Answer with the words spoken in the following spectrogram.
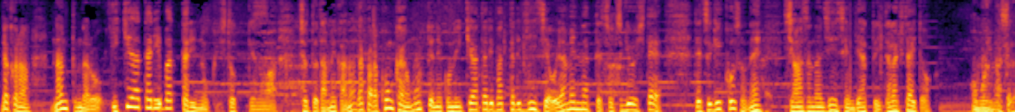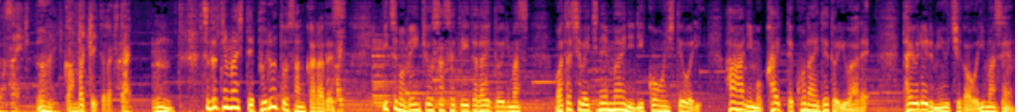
だから、なんて言うんだろう、行き当たりばったりの人っていうのは、ちょっとダメかな？だから今回思ってね、この行き当たりばったり人生をおやめになって卒業して、で、次こそね、幸せな人生に出会っていただきたいと思います。うん、頑張っていただきたい。うん。続きまして、プルートさんからです。いつも勉強させていただいております。私は1年前に離婚しており、母にも帰ってこないでと言われ、頼れる身内がおりません。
